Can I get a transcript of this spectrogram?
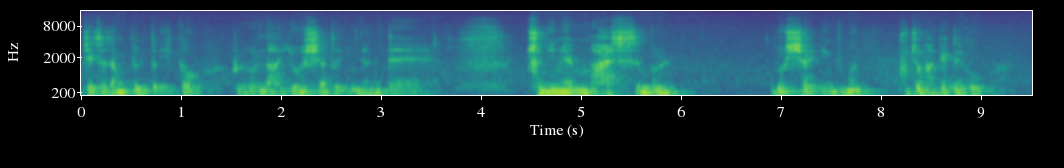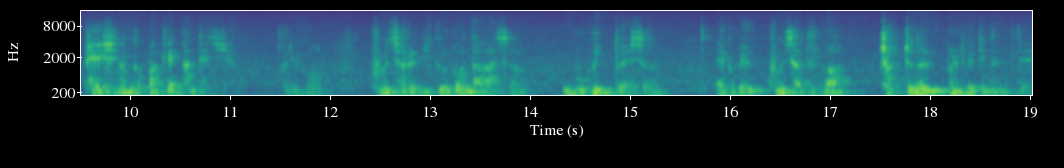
제사장들도 있고 그리고 나 요시아도 있는데 주님의 말씀을 요시아 임금은 부정하게 되고 배신한 것밖에 안 되지요. 그리고 군사를 이끌고 나가서 무기도에서 애굽의 군사들과 접전을 벌이게 됐는데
